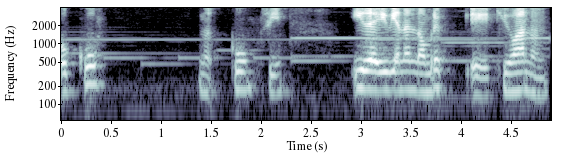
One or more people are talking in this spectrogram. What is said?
o Q, Q, sí, y de ahí viene el nombre eh, QAnon,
